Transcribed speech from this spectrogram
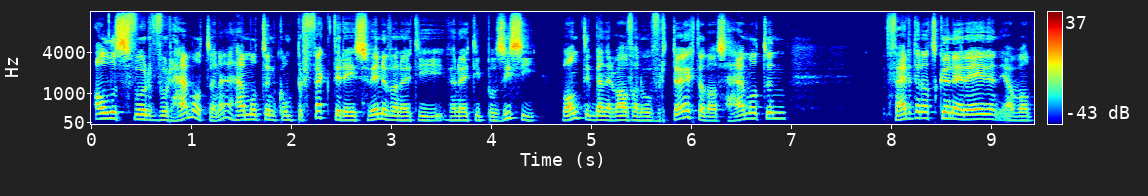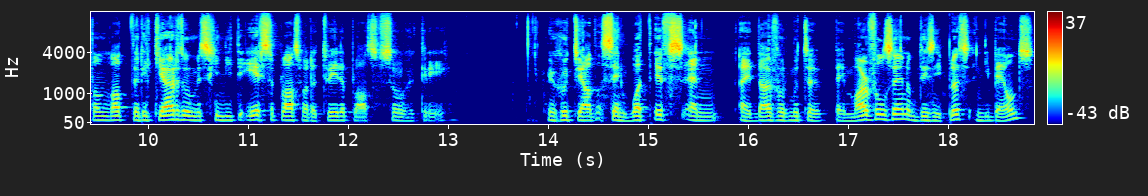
alles voor, voor Hamilton. Hè? Hamilton kon perfect de race winnen vanuit die, vanuit die positie. Want ik ben er wel van overtuigd dat als Hamilton verder had kunnen rijden, ja, wel, dan had Ricciardo misschien niet de eerste plaats, maar de tweede plaats of zo gekregen. Nu goed, ja, dat zijn what-ifs en daarvoor moeten bij Marvel zijn op Disney Plus en niet bij ons.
